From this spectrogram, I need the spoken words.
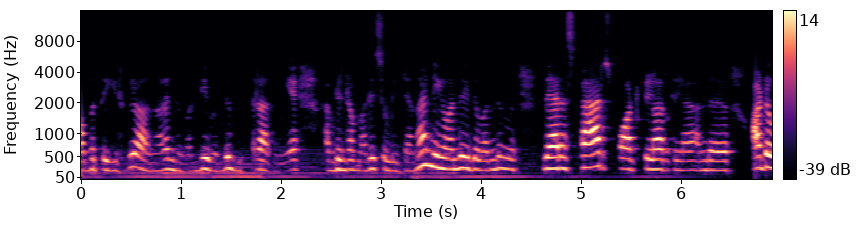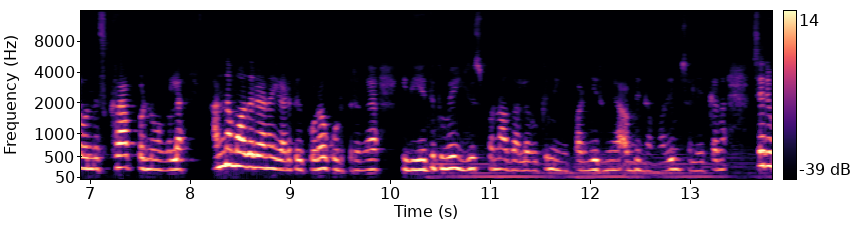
ஆபத்து இருக்குது அதனால இந்த வண்டியை வந்து வித்துறாதீங்க அப்படின்ற மாதிரி சொல்லிட்டாங்க. நீங்கள் வந்து இதை வந்து வேற ஸ்பேர் ஸ்பாட்கெலாம் இருக்குல்ல அந்த ஆட்டோ வந்து ஸ்க்ராப் பண்ணுவாங்கல்ல அந்த மாதிரியான இடத்துக்கு கூட கொடுத்துருங்க. இது எதுக்குமே யூஸ் பண்ணாத அளவுக்கு நீங்கள் பண்ணிருங்க அப்படின்ற மாதிரியும் சொல்லியிருக்காங்க. சரி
